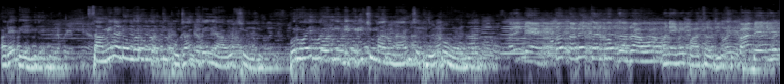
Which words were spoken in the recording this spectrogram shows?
અરે બેન સામેના ડુંગર ઉપરથી પૂજા કરીને આવું છું. પુરોહિત કોળની દીકરી છું મારું નામ છે ફૂલપોળ અરે બેન તો તમે કરવો ગભરાવો અને અમે પાછળ જીવશે બા બેન્યું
